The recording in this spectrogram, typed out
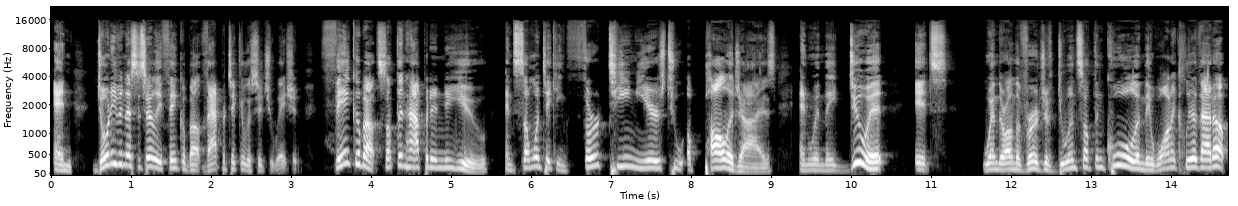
and don't even necessarily think about that particular situation. Think about something happening to you and someone taking 13 years to apologize. And when they do it, it's when they're on the verge of doing something cool and they want to clear that up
